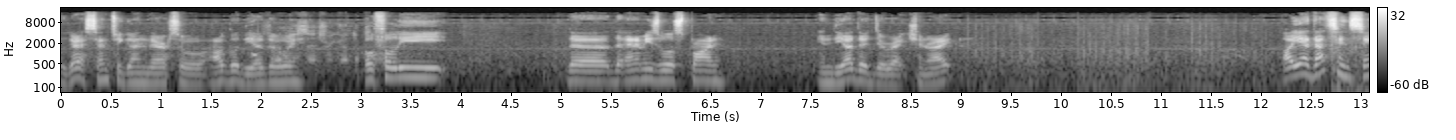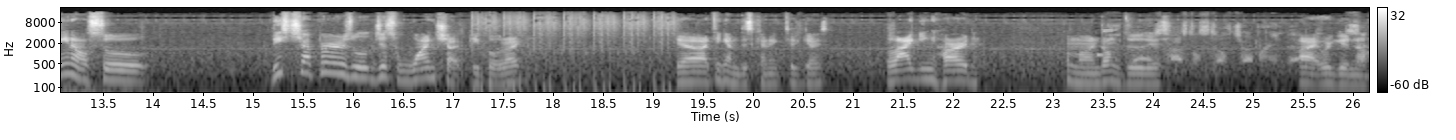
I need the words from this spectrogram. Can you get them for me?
We got a sentry gun there, so I'll go the other way. Hopefully the the enemies will spawn in the other direction, right? Oh yeah, that's insane also. These choppers will just one-shot people, right? Yeah, I think I'm disconnected, guys. Lagging hard. Come on, don't do this. Alright, we're good now.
